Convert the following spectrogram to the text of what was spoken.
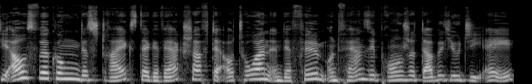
Die Auswirkungen des Streiks der Gewerkschaft der Autoren in der Film- und Fernsehbranche WGA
